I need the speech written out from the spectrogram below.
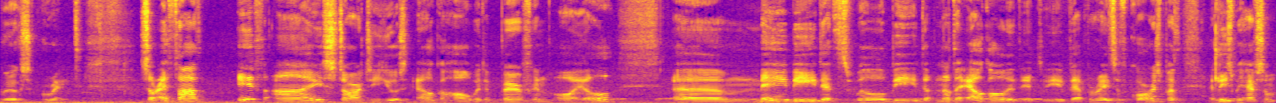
Works great. So I thought if I start to use alcohol with a paraffin oil um, maybe that will be the, not the alcohol, it, it, evaporates of course, but at least we have some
